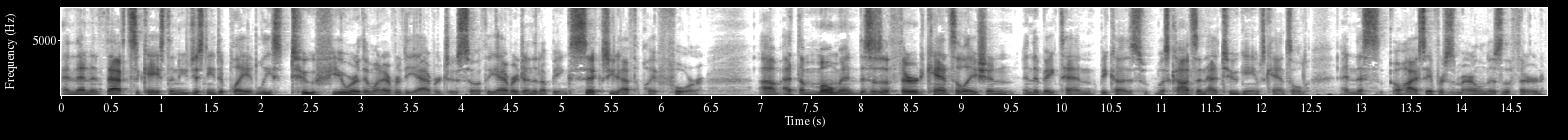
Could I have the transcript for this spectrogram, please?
And then if that's the case, then you just need to play at least two fewer than whatever the average is. So if the average ended up being six, you'd have to play four. Um, at the moment, this is a third cancellation in the Big Ten because Wisconsin had two games canceled, and this Ohio State versus Maryland is the third.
